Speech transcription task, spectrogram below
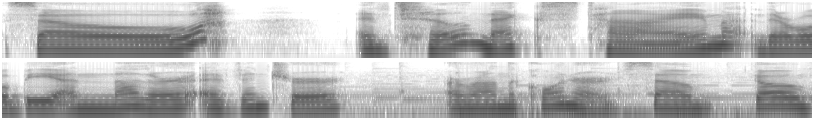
So, until next time, there will be another adventure around the corner. So, go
